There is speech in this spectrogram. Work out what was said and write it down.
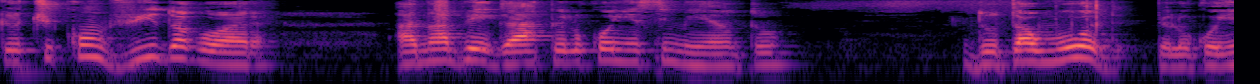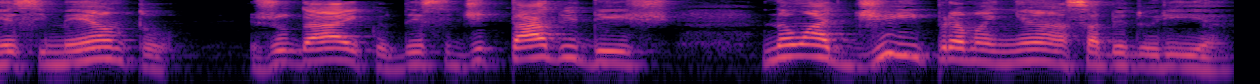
que eu te convido agora a navegar pelo conhecimento do Talmud, pelo conhecimento judaico, desse ditado e diz: não adie para amanhã a sabedoria.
